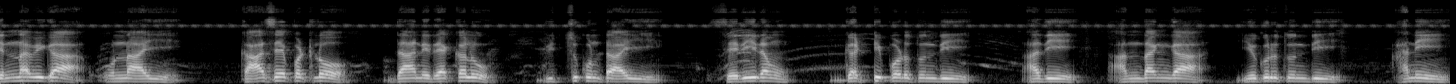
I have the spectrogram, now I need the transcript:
చిన్నవిగా ఉన్నాయి. కాసేపట్లో దాని రెక్కలు విచ్చుకుంటాయి. శరీరం గట్టిపడుతుంది. అది అందంగా ఎగురుతుంది అని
